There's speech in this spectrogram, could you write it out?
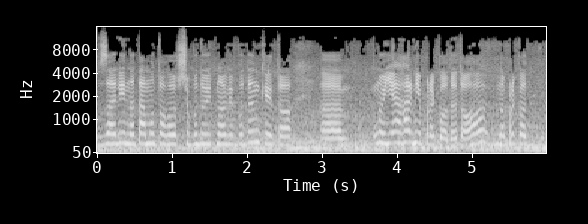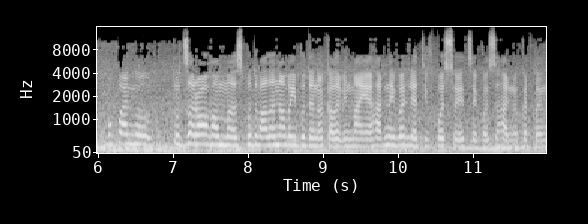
взагалі на тему того, що будують нові будинки, то е, ну, є гарні приклади того. Наприклад, буквально тут за рогом збудували новий будинок, але він має гарний вигляд і вписується в якусь загальну картину.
